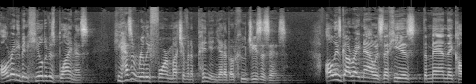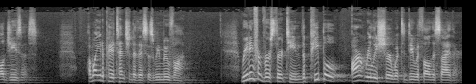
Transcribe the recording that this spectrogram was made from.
already been healed of his blindness, he hasn't really formed much of an opinion yet about who Jesus is. All he's got right now is that he is the man they call Jesus. I want you to pay attention to this as we move on. Reading from verse 13, the people aren't really sure what to do with all this either,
